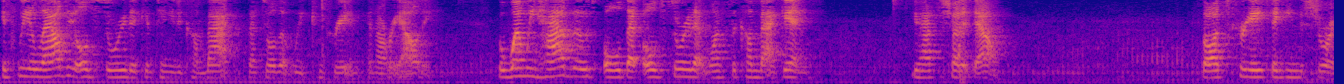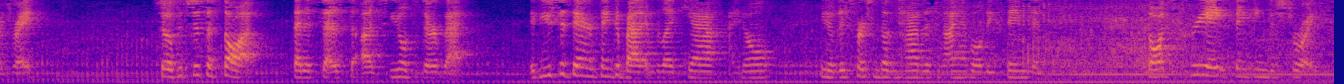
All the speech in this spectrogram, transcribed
If we allow the old story to continue to come back, that's all that we can create in our reality. But when we have those old that old story that wants to come back in, you have to shut it down. Thoughts create, thinking destroys, right? So if it's just a thought that it says to us, you don't deserve that. If you sit there and think about it and be like, yeah, I don't you know, this person doesn't have this and I have all these things. And thoughts create, thinking destroys.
